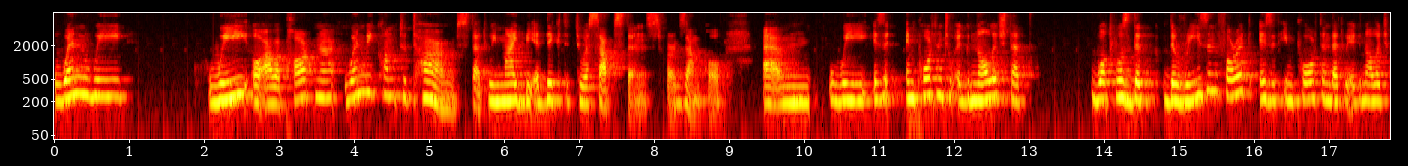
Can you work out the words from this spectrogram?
when we we or our partner when we come to terms that we might be addicted to a substance for example um, we is it important to acknowledge that what was the the reason for it? Is it important that we acknowledge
